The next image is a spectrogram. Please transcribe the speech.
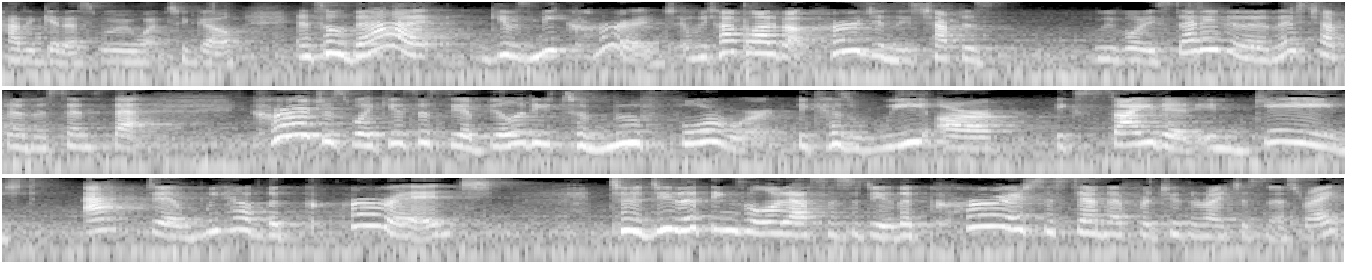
how to get us where we want to go. And so that gives me courage. And we talk a lot about courage in these chapters we've already studied, and in this chapter, in the sense that courage is what gives us the ability to move forward because we are excited, engaged, active. We have the courage to do the things the Lord asks us to do, the courage to stand up for truth and righteousness, right?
